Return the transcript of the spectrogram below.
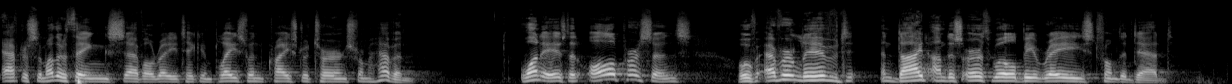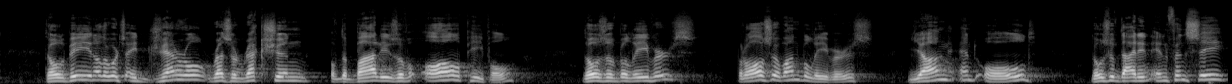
after some other things have already taken place when Christ returns from heaven. One is that all persons who've ever lived and died on this earth will be raised from the dead. There will be, in other words, a general resurrection of the bodies of all people, those of believers but also of unbelievers, young and old, those who've died in infancy,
